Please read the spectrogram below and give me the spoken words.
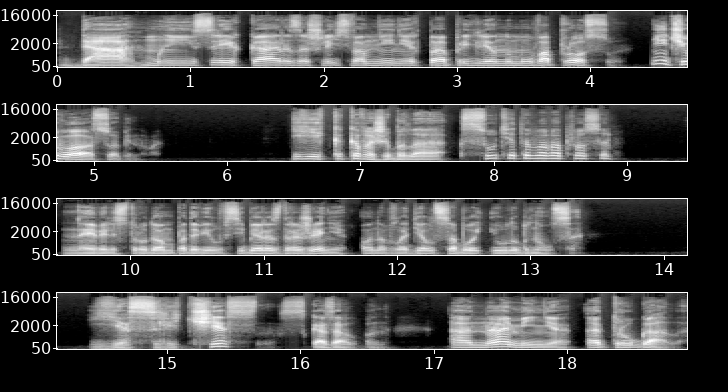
«Да, мы слегка разошлись во мнениях по определенному вопросу. Ничего особенного». «И какова же была суть этого вопроса?» Невель с трудом подавил в себе раздражение. Он овладел собой и улыбнулся. «Если честно, — сказал он, — она меня отругала.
